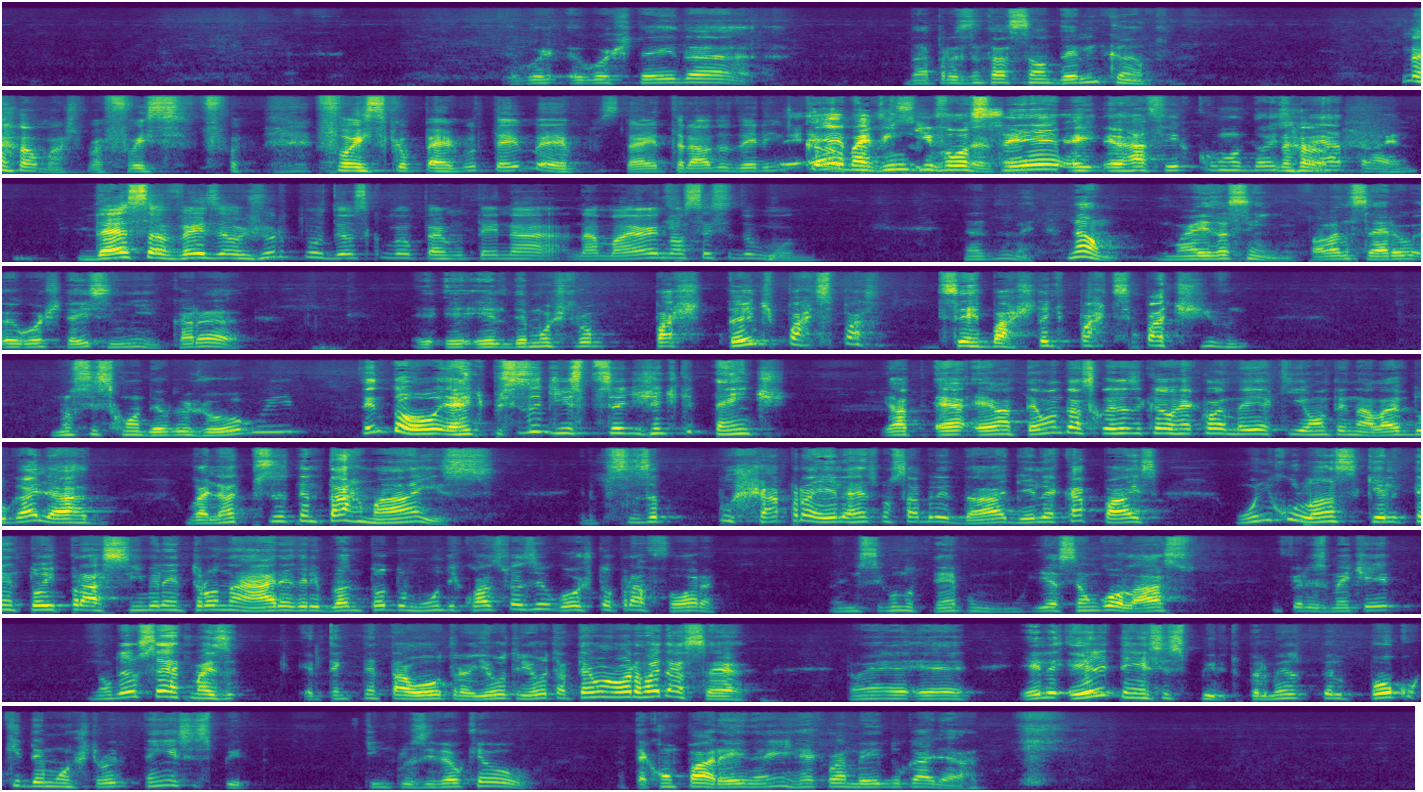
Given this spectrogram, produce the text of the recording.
Eu, eu gostei da, da apresentação dele em campo. Não, mas, mas foi, foi isso que eu perguntei mesmo. Da entrada dele em é, campo. É, mas vindo de você, tempo. eu já fico com dois pés atrás. Né? Dessa vez, eu juro por Deus, como eu perguntei na, na maior inocência do mundo. Não, mas assim, falando sério, eu gostei sim. O cara, ele demonstrou bastante participação, ser bastante participativo. Né? Não se escondeu do jogo e tentou. E a gente precisa disso, precisa de gente que tente. É, é até uma das coisas que eu reclamei aqui ontem na live do Galhardo o Galhardo precisa tentar mais. Ele precisa puxar para ele a responsabilidade. Ele é capaz. O único lance que ele tentou ir para cima, ele entrou na área, driblando todo mundo e quase fazia o gol, estou para fora. No segundo tempo, ia ser um golaço. Infelizmente, não deu certo, mas ele tem que tentar outra e outra e outra, até uma hora vai dar certo. Então, é, é, ele, ele tem esse espírito, pelo menos pelo pouco que demonstrou, ele tem esse espírito. Que, inclusive, é o que eu até comparei né, e reclamei do Galhardo.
